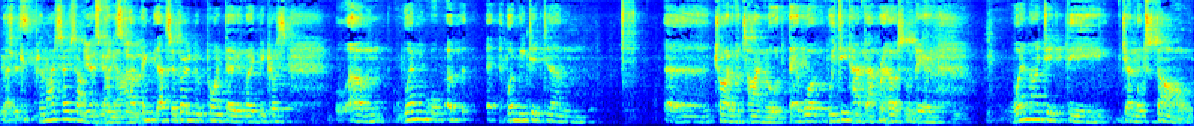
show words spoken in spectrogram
which is. c- Can I say something? Yes, please do. I think that's a very good point David made because um, when uh, uh, when we did um, uh, Trial of a Time Lord, there were we did have that rehearsal period. When I did the General Staal,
